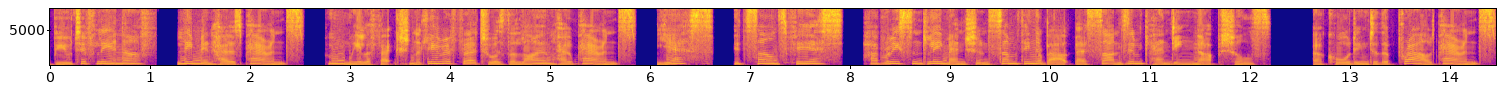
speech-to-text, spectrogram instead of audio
Beautifully enough, Lee Min Ho's parents, whom we'll affectionately refer to as the Lion Ho parents, yes, it sounds fierce, have recently mentioned something about their son's impending nuptials. According to the proud parents,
